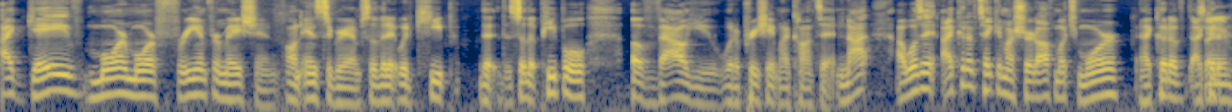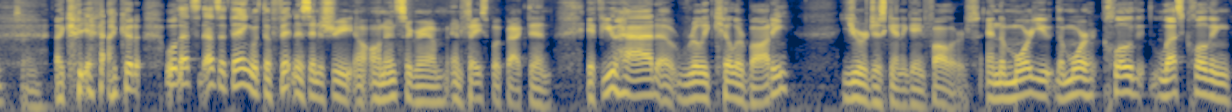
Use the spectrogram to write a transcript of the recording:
I gave more and more free information on Instagram so that it would keep that so that people of value would appreciate my content. Not I wasn't I could have taken my shirt off much more. I could have I could Same, have same. I could yeah, I could well that's that's the thing with the fitness industry on Instagram and Facebook back then. If you had a really killer body, you were just going to gain followers. And the more you the more cloth less clothing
